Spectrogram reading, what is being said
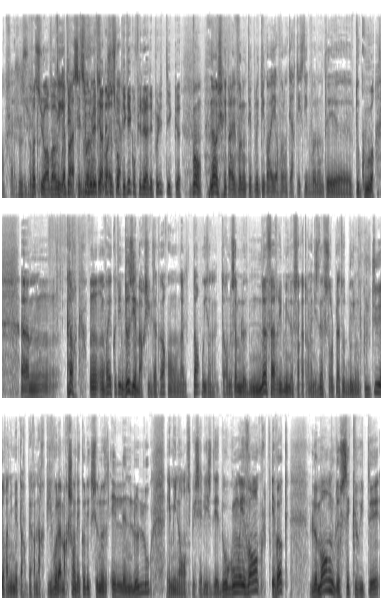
En fait. Je suis pas sûr. Ah bah, écoutez, pas si vous voulez faire des choses compliquées, confiez-les à des politiques. Bon, non, je vais parler de volonté politique, on va dire volonté artistique, volonté euh, tout court. Euh, alors, on, on va écouter une deuxième archive, d'accord? On a le temps Oui, on a le temps. Nous sommes le 9 avril 1999 sur le plateau de Bouillon de Culture, animé par Bernard Pivot. La marchande et collectionneuse Hélène Leloup, éminente spécialiste des Dogons, évoque, évoque le manque de sécurité,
